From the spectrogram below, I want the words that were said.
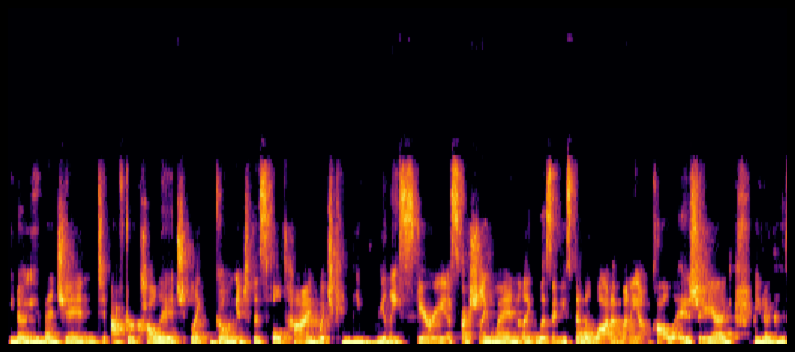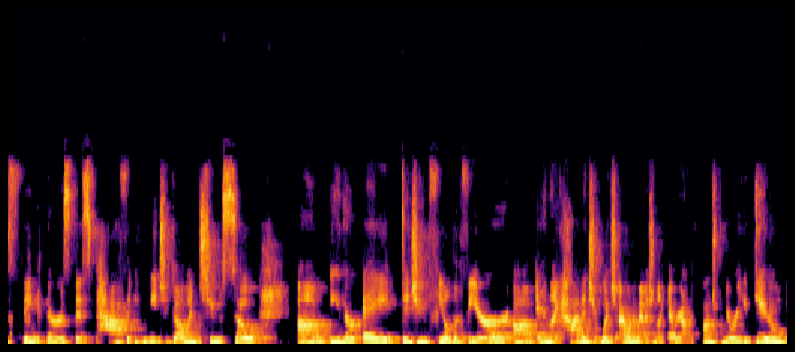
you know, you mentioned after college, like going into this full time, which can be really scary, especially when, like, listen, you spend a lot of money on college and, you know, you think there is this path that you need to go into. So, um, either a did you feel the fear um, and like how did you which i would imagine like every entrepreneur you do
